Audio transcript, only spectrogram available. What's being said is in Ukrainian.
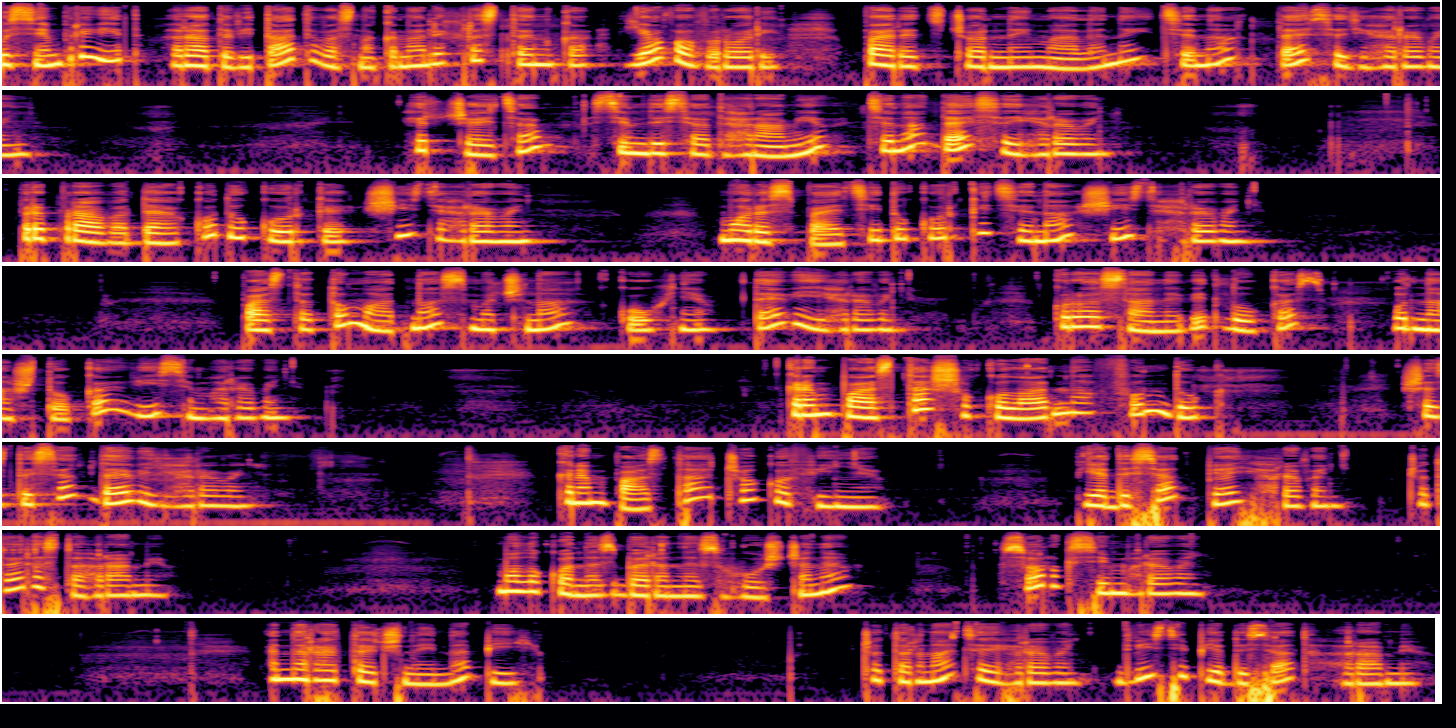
Усім привіт! Рада вітати вас на каналі Христинка. Я в Аврорі. Перець чорний мелений, ціна 10 гривень. Гірчиця 70 грамів, ціна 10 гривень. Приправа деко до курки 6 гривень. Море спецій до курки ціна 6 гривень. Паста томатна смачна кухня 9 гривень. Круасани від Лукас Одна штука 8 гривень. Крем-паста шоколадна фундук 69 гривень. Крем-паста чокофіні 55 гривень 400 грамів. Молоко незбиране згущене 47 гривень. Енергетичний напій 14 гривень 250 грамів.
